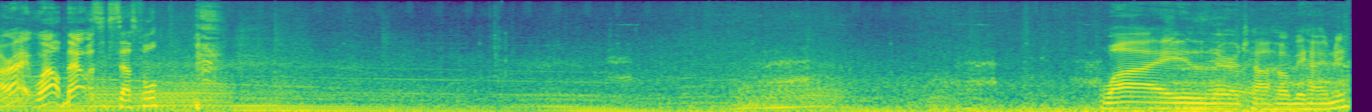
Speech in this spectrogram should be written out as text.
All right, well, that was successful. Why is there a Tahoe behind me?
